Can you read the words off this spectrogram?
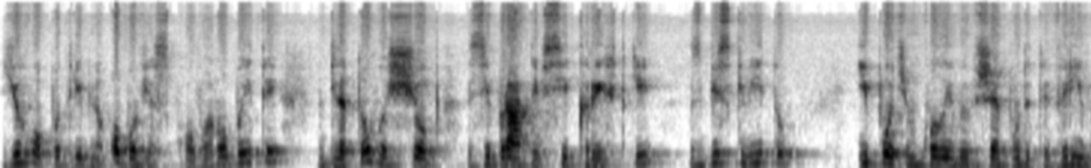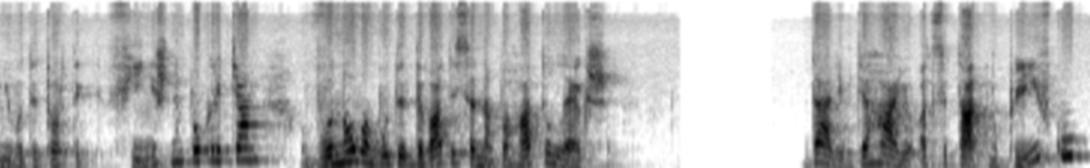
Його потрібно обов'язково робити для того, щоб зібрати всі крихтки з бісквіту. І потім, коли ви вже будете вирівнювати тортик фінішним покриттям, воно вам буде вдаватися набагато легше. Далі вдягаю ацетатну плівку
